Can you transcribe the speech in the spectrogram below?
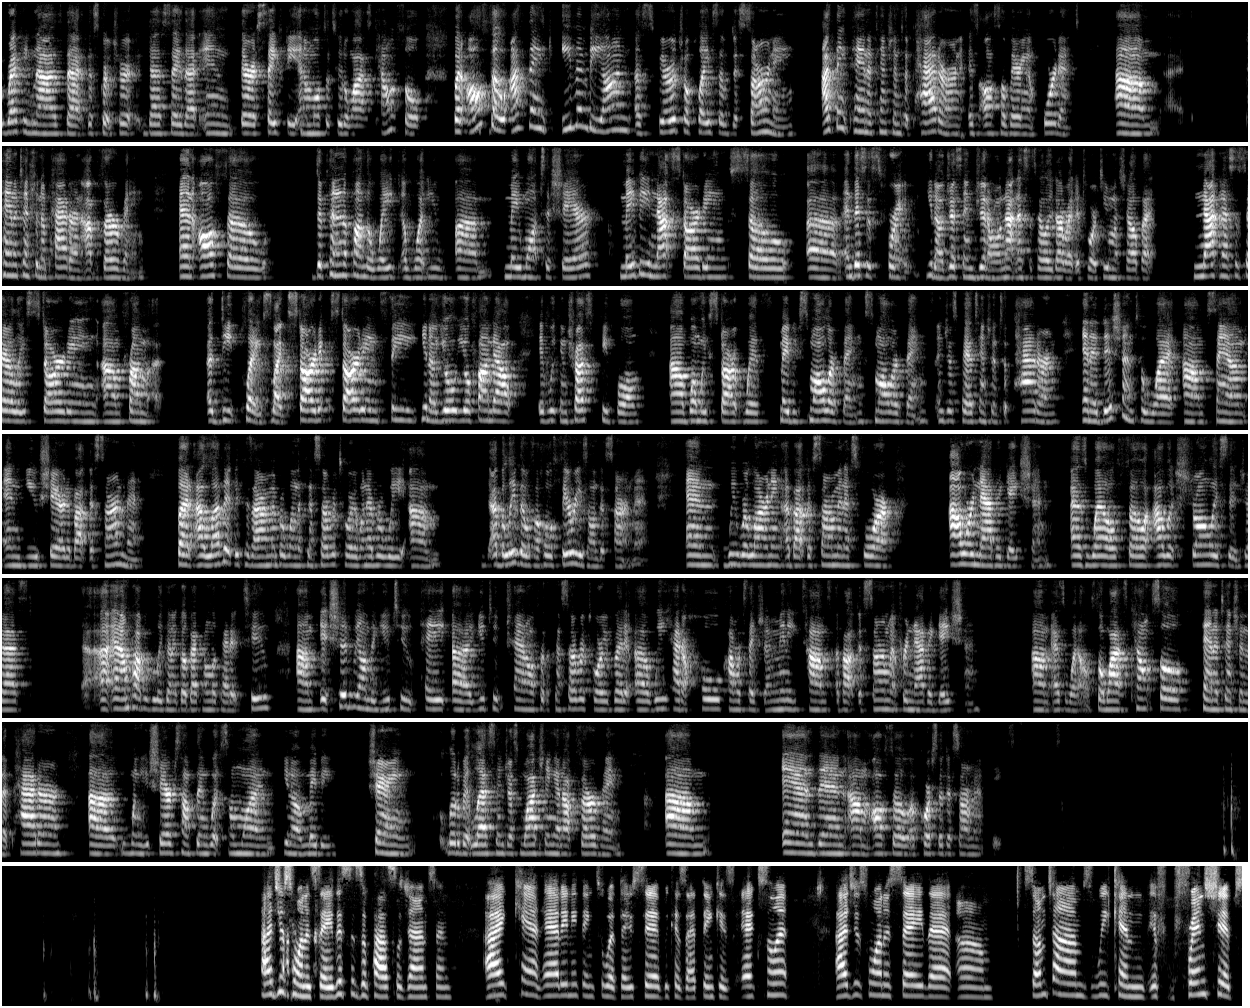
recognize that the scripture does say that in there is safety in a multitude of wise counsel. But also i think even beyond a spiritual place of discerning i think paying attention to pattern is also very important. Um, paying attention to pattern observing and also depending upon the weight of what you um, may want to share maybe not starting so uh, and this is for you know just in general not necessarily directed towards you michelle but not necessarily starting um, from a deep place like starting starting see you know you'll you'll find out if we can trust people uh, when we start with maybe smaller things smaller things and just pay attention to pattern in addition to what um, sam and you shared about discernment. But i love it because i remember when the conservatory whenever we um, I believe there was a whole series on discernment. And we were learning about discernment as for our navigation as well. So I would strongly suggest uh, and I'm probably going to go back and look at it too. Um, it should be on the YouTube page, uh, YouTube channel for the conservatory, but uh, we had a whole conversation many times about discernment for navigation um, as well. So wise counsel, paying attention to pattern, uh, when you share something with someone, you know, maybe sharing a little bit less than just watching and observing. Um, and then um, also, of course, the discernment piece. I just want to say this is Apostle Johnson. I can't add anything to what they said because I think it's excellent. I just want to say that um, sometimes we can, if friendships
